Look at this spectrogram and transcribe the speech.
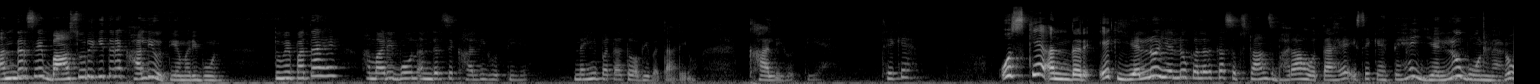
अंदर से बांसुरी की तरह खाली होती है हमारी बोन तुम्हें पता है, हमारी बोन अंदर से खाली होती है? नहीं पता तो अभी बता रही हूँ, खाली होती है। ठीक है? उसके अंदर एक येलो येलो कलर का सब्सटेंस भरा होता है, इसे कहते हैं yellow bone marrow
